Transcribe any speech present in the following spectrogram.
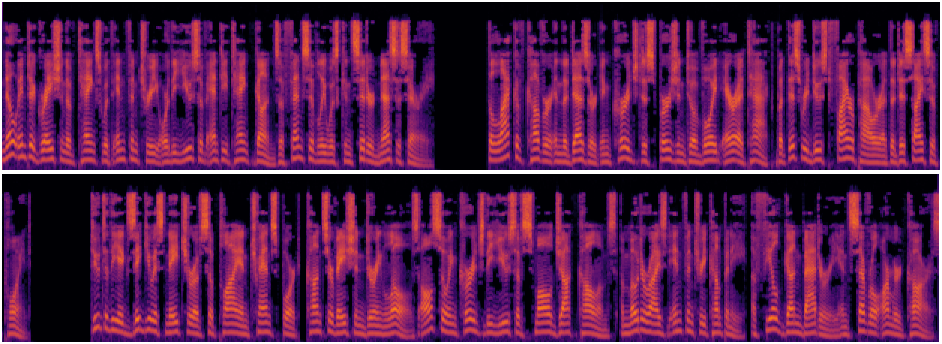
No integration of tanks with infantry or the use of anti-tank guns offensively was considered necessary. The lack of cover in the desert encouraged dispersion to avoid air attack but this reduced firepower at the decisive point. Due to the exiguous nature of supply and transport, conservation during lulls also encouraged the use of small jock columns a motorized infantry company, a field gun battery and several armored cars.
